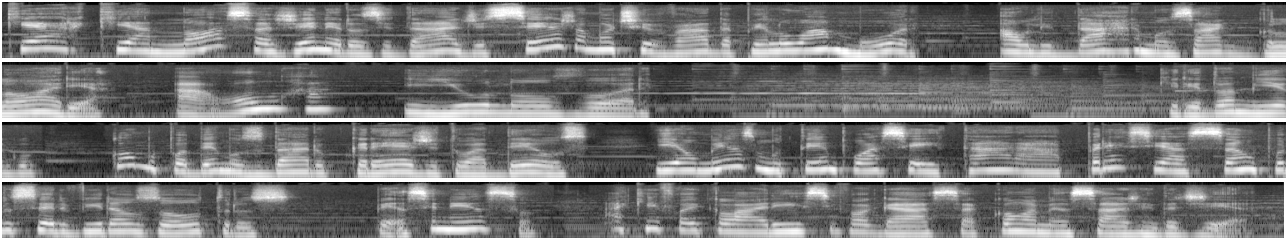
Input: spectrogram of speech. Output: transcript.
quer que a nossa generosidade seja motivada pelo amor ao lhe darmos a glória, a honra e o louvor. Querido amigo, como podemos dar o crédito a Deus e ao mesmo tempo aceitar a apreciação por servir aos outros. Pense nisso. Aqui foi Clarice Fogaça com a mensagem do dia.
